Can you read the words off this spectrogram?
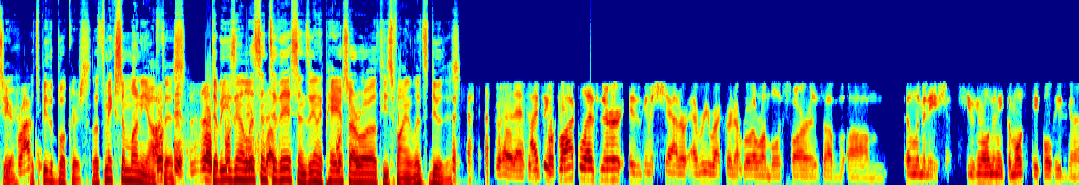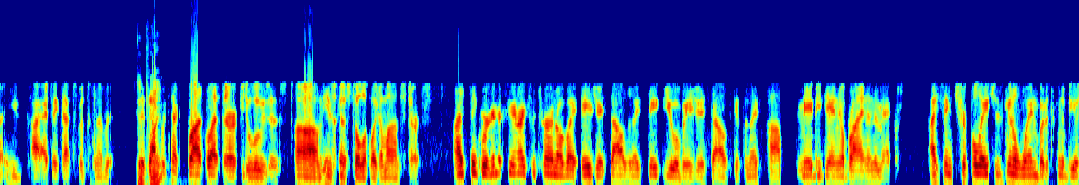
think here. Brock- Let's be the bookers. Let's make some money off this. this. This is W's gonna this listen to this and is gonna pay us our royalties fine. Let's do this. Go ahead, Anthony. I think book. Brock Lesnar is going to shatter every record at Royal Rumble as far as of um, eliminations. He's going to eliminate the most people. He's going to. He, I I think that's what's going to be. Good that point. protects Brock Lesnar if he loses. Um, he's going to still look like a monster. I think we're going to see a nice return of like, AJ Styles, a nice debut of AJ Styles, gets a nice pop. Maybe Daniel Bryan in the mix. I think Triple H is going to win, but it's going to be a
